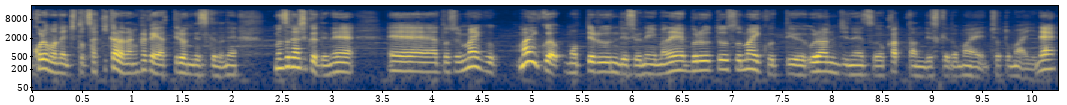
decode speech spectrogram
これもね、ちょっとさっきから何回かやってるんですけどね、難しくてね、えー、私マイク、マイクは持ってるんですよね、今ね、Bluetooth マイクっていうウランジのやつを買ったんですけど、前、ちょっと前にね。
